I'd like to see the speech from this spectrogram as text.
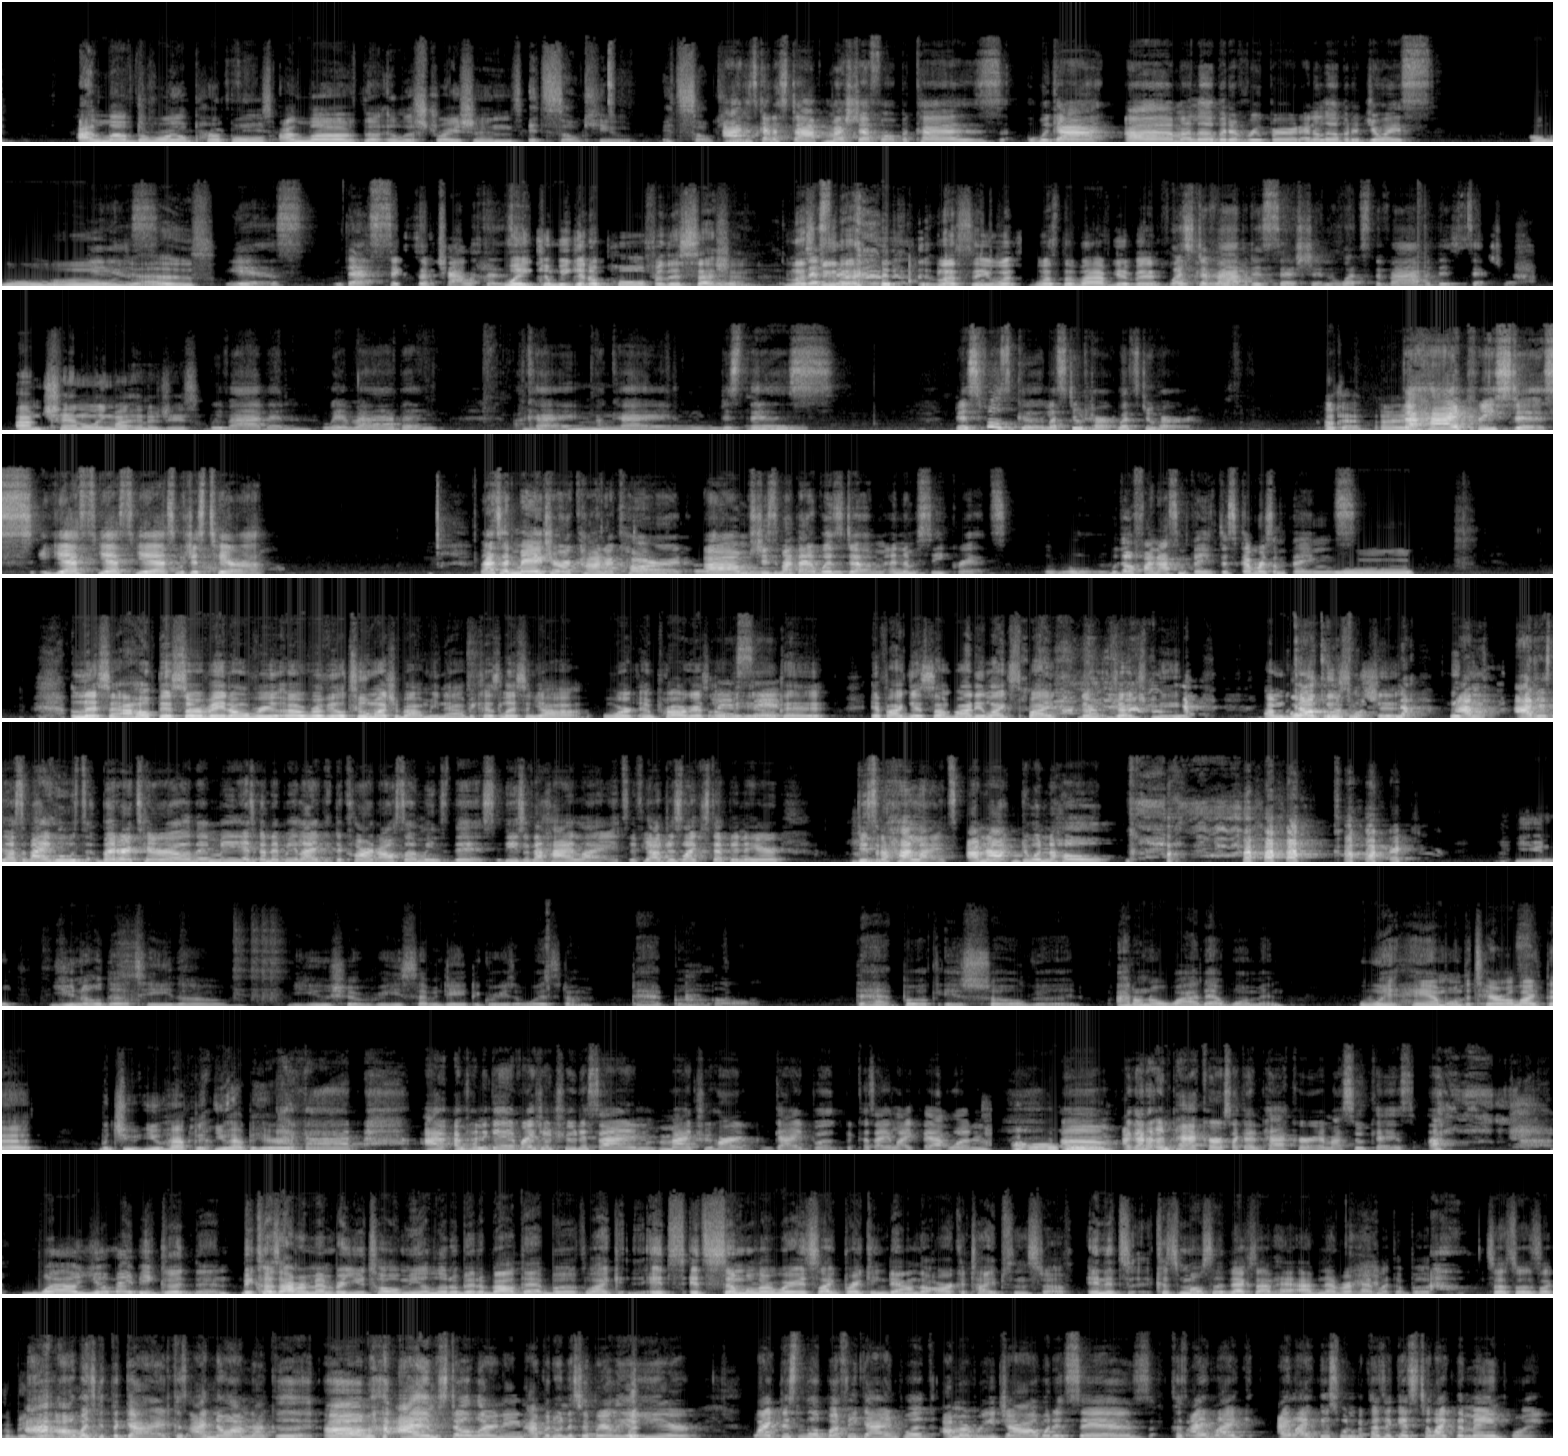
I love the royal purples. I love the illustrations. It's so cute. It's so cute. I just gotta stop my shuffle because we got um a little bit of Rupert and a little bit of Joyce. Oh yes. yes. That six of chalices. Wait, can we get a poll for this session? Ooh, Let's listen. do that. Let's see what's what's the vibe giving. What's okay. the vibe of this session? What's the vibe of this session? I'm channeling my energies. We vibing. We're vibing. Okay. Okay. This this this feels good. Let's do her. Let's do her. Okay. All right. The High Priestess. Yes. Yes. Yes. Which is Tara. That's a major arcana card. Um, she's about that wisdom and them secrets. Ooh, we're gonna find out some things, discover some things. Ooh. Listen, I hope this survey don't re- uh, reveal too much about me now because listen, y'all, work in progress listen. over here. Okay, if I get somebody like Spike, don't judge me. I'm going through some shit. No, I'm. I just know somebody who's better at tarot than me is gonna be like the card also means this. These are the highlights. If y'all just like stepped in here, these are the highlights. I'm not doing the whole. You you know the T though. You should read Seventy Eight Degrees of Wisdom. That book. Oh. That book is so good. I don't know why that woman went ham on the tarot like that, but you you have to you have to hear it. I, am trying to get Rachel True to sign my True Heart guidebook because I like that one. Oh, um, I got to unpack her so I can unpack her in my suitcase. Well, you may be good then because I remember you told me a little bit about that book. Like it's it's similar where it's like breaking down the archetypes and stuff. And it's because most of the decks I've had, I've never had like a book, so that's it's like a big. Deal. I always get the guide because I know I'm not good. Um, I am still learning. I've been doing this for barely a year. like this little Buffy guidebook, I'm gonna read y'all what it says because I like I like this one because it gets to like the main point.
